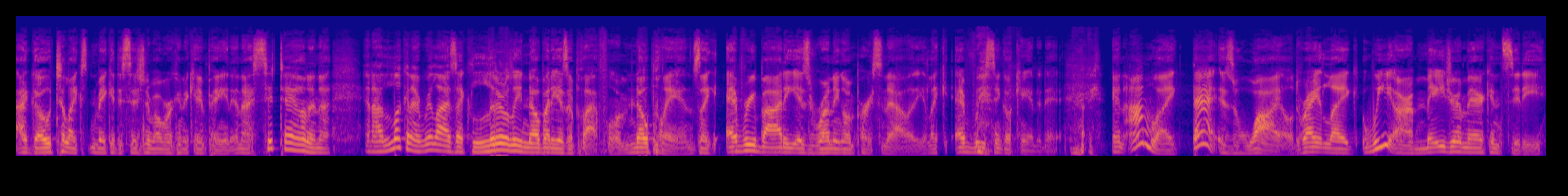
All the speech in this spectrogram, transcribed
I go to like make a decision about working a campaign and I sit down and I and I look and I realize like literally nobody has a platform, no plans. Like everybody is running on personality, like every single candidate. Right. And I'm like, that is wild, right? Like we are a major American city.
